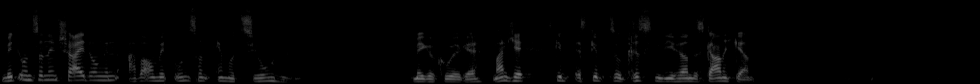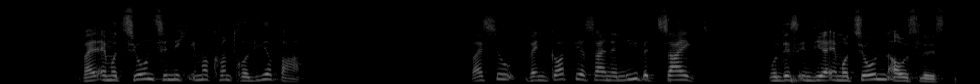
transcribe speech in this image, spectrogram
mit unseren Entscheidungen, aber auch mit unseren Emotionen. Ist mega cool, gell? Manche, es gibt, es gibt so Christen, die hören das gar nicht gern. Weil Emotionen sind nicht immer kontrollierbar. Weißt du, wenn Gott dir seine Liebe zeigt und es in dir Emotionen auslöst,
